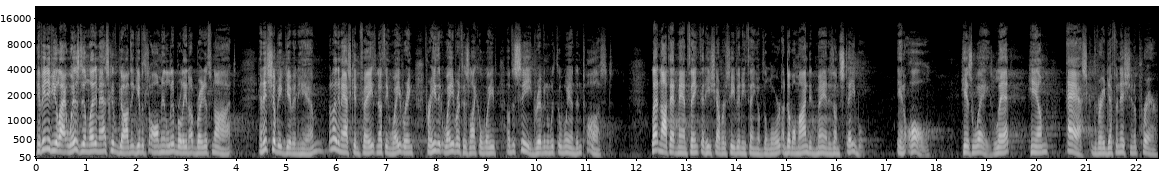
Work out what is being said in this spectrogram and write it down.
If any of you lack wisdom, let him ask of God that giveth to all men liberally and upbraideth not, and it shall be given him. But let him ask in faith, nothing wavering, for he that wavereth is like a wave of the sea, driven with the wind and tossed. Let not that man think that he shall receive anything of the Lord. A double minded man is unstable in all his ways. Let him ask, the very definition of prayer.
